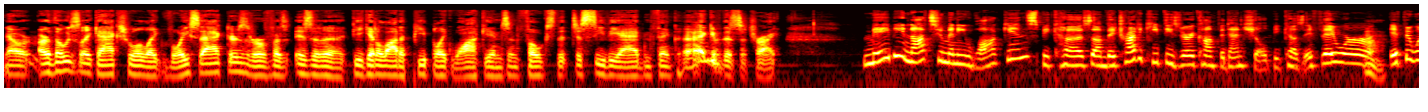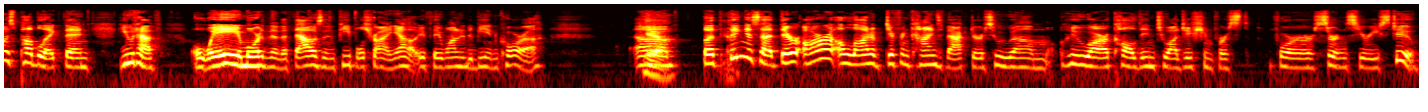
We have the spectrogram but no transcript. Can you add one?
Now, are, are those like actual like voice actors, or is it a? Do you get a lot of people like walk-ins and folks that just see the ad and think, "I give this a try"? Maybe not too many walk-ins because um, they try to keep these very confidential. Because if they were, if it was public, then you'd have way more than a thousand people trying out if they wanted to be in Korra. Um, Yeah. But the thing is that there are a lot of different kinds of actors who um who are called in to audition for for certain series too.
